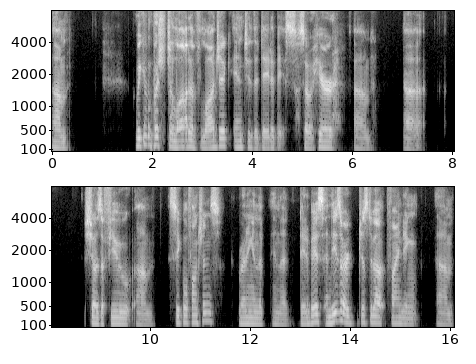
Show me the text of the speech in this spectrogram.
Um, we can push a lot of logic into the database. So here um, uh, shows a few um, SQL functions running in the in the database, and these are just about finding um,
